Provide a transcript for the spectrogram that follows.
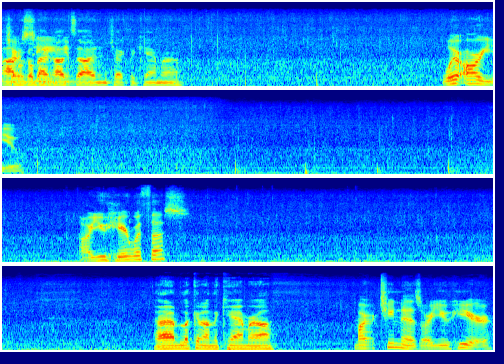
I'm gonna go back him. outside and check the camera. Where are you? Are you here with us? Alright, I'm looking on the camera. Martinez, are you here?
